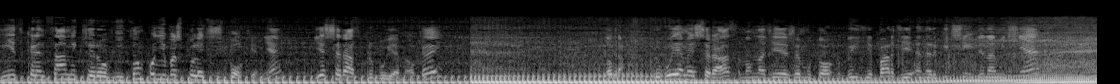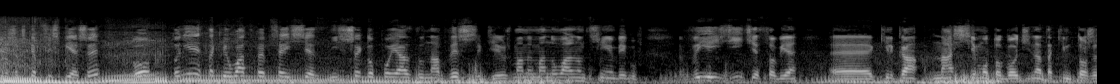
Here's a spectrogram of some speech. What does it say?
i nie skręcamy kierownicą, ponieważ polecisz bokiem, nie? Jeszcze raz próbujemy, ok? Dobra, próbujemy jeszcze raz. Mam nadzieję, że mu to wyjdzie bardziej energicznie i dynamicznie. Troszeczkę przyspieszy, bo to nie jest takie łatwe przejście z niższego pojazdu na wyższy, gdzie już mamy manualną skrzynię biegów. Wyjeździcie sobie e, kilkanaście motogodzin na takim torze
